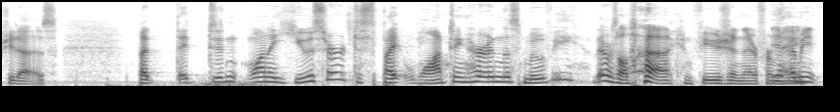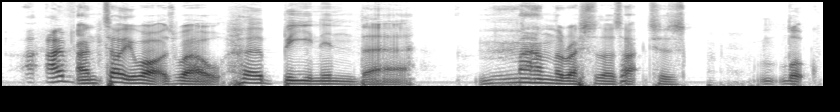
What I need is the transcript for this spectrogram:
she does. But they didn't want to use her despite wanting her in this movie. There was a lot of confusion there for Yeah, me. I mean, I- I've And tell you what, as well, her being in there, man, the rest of those actors look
